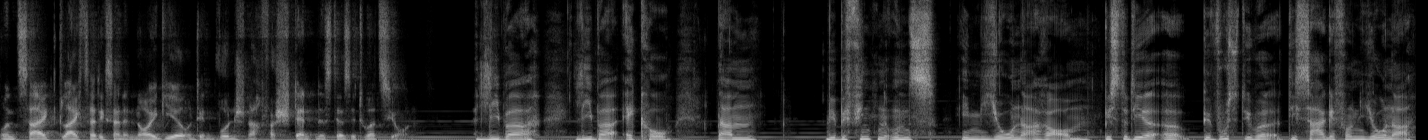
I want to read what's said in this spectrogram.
und zeigt gleichzeitig seine Neugier und den Wunsch nach Verständnis der Situation. Lieber, lieber Echo, ähm, wir befinden uns im Jona-Raum. Bist du dir äh, bewusst über die Sage von Jona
